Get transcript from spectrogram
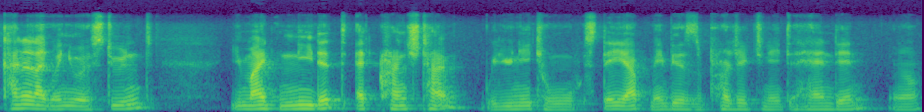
kind of like when you were a student, you might need it at crunch time where you need to stay up. Maybe there's a project you need to hand in, you know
